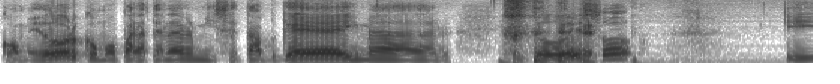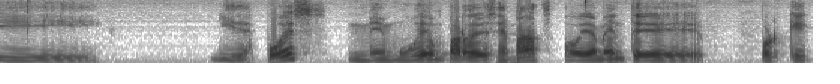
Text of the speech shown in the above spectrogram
comedor como para tener mi setup gamer y todo eso. y, y después me mudé un par de veces más, obviamente, porque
